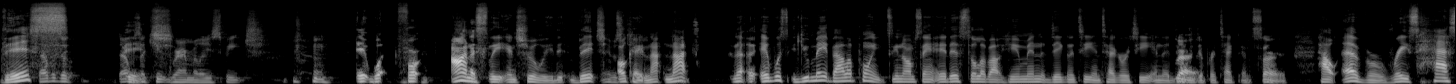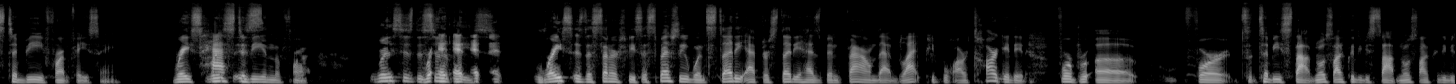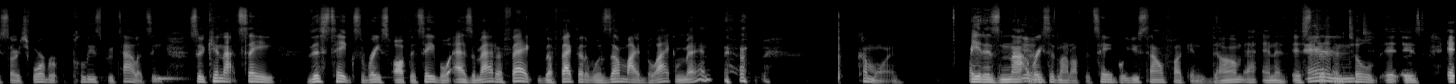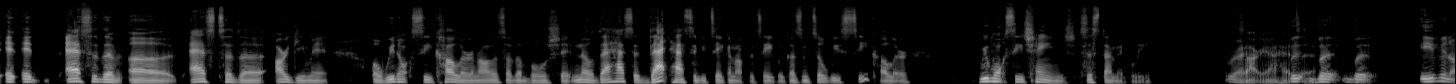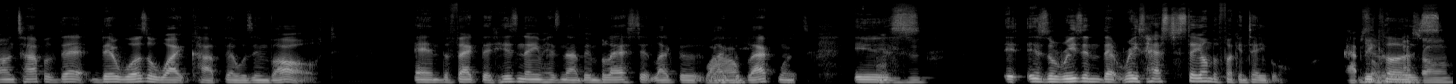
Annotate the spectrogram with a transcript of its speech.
This That was a that was a cute bitch. Grammarly speech. It was for honestly and truly, th- bitch. It was Okay, cute. not not. No, It was you made valid points. You know what I'm saying? It is still about human dignity, integrity, and the duty Right. to protect and serve. However, race has to be front facing. Race has Race to be is in the front. race is the Ra- and- and- and- centerpiece. and race is the centerpiece, especially when study after study has been found that black people are targeted for bru- uh for to, to be stopped, most likely to be stopped, most likely to be searched for br- police brutality. So you cannot say this takes race off the table. As a matter of fact, the fact that it was done by black men, come on. It is not Yeah. race is not off the table. You sound fucking dumb, and it- it's still And until it is. It, it it as to the uh as to the argument. Oh, we don't see color and all this other bullshit. No, that has to that has to be taken off the table because until we see color, we won't see change systemically. right. Sorry, I had But to. but but even on top of that, there was a white cop that was involved. And the fact that his name has not been blasted like the like the black ones is Mhm. Is the reason that race has to stay on the fucking table. Absolutely. Because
